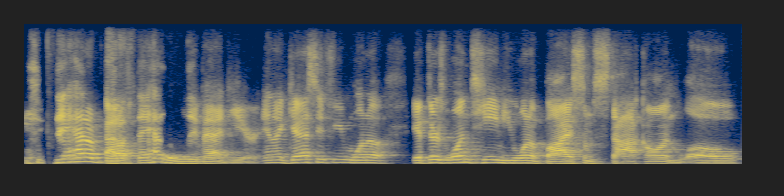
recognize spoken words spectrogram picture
They had a rough, they had a really bad year. And I guess if you want to, if there's one team you want to buy some stock on low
